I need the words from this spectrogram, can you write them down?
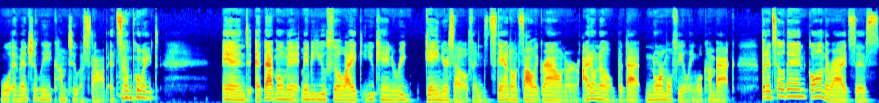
will eventually come to a stop at some point. And at that moment, maybe you feel like you can regain yourself and stand on solid ground, or I don't know, but that normal feeling will come back. But until then, go on the ride, sis.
